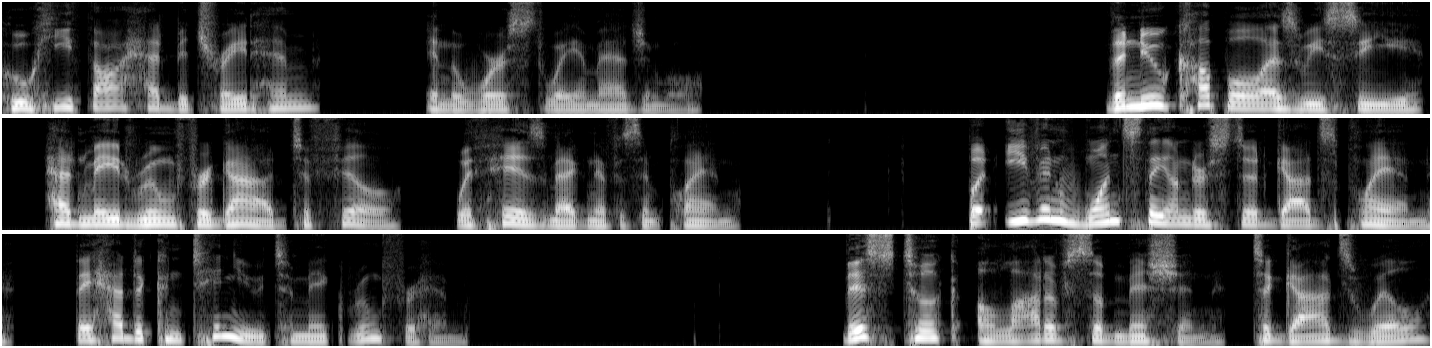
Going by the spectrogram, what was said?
who he thought had betrayed him in the worst way imaginable. The new couple, as we see, had made room for God to fill with his magnificent plan. But even once they understood God's plan, they had to continue to make room for him. This took a lot of submission to God's will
